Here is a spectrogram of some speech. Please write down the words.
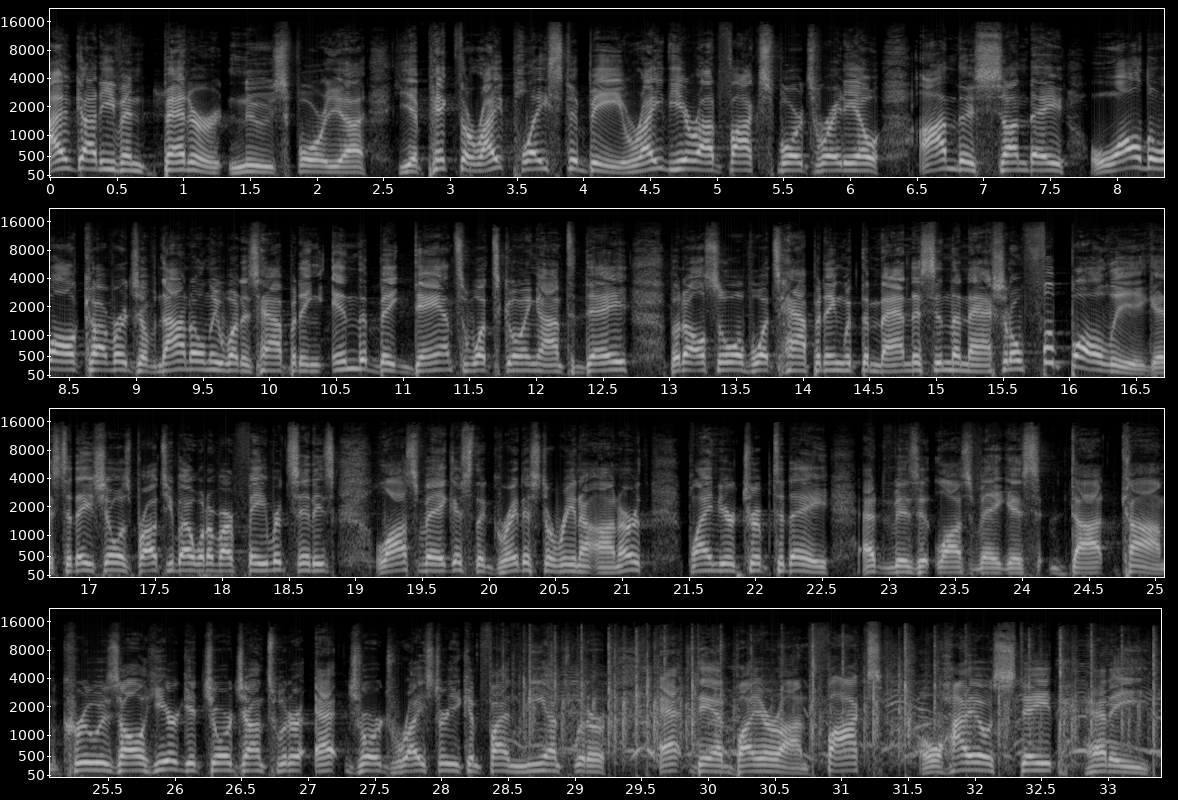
I've got even better news for you. You picked the right place to be right here on Fox Sports Radio on this Sunday. Wall to wall coverage of not only what is happening in the big dance, what's going on today, but also of what's happening with the madness in the National Football League. As today's show is brought to you by one of our favorite cities, Las Vegas, the greatest arena on earth. Plan your trip today at visitlasvegas.com. Crew is all here. Get George on Twitter at George Wrighster. You can find me on Twitter at Dan Beyer on Fox. Ohio State had a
